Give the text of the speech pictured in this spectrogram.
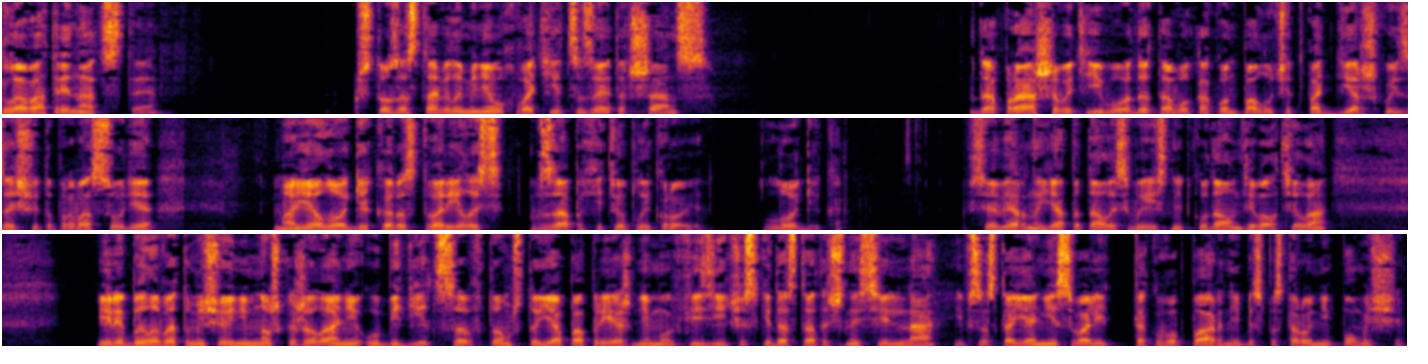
Глава 13. Что заставило меня ухватиться за этот шанс? Допрашивать его до того, как он получит поддержку и защиту правосудия, моя логика растворилась в запахе теплой крови. Логика. Все верно, я пыталась выяснить, куда он девал тела, или было в этом еще и немножко желание убедиться в том, что я по-прежнему физически достаточно сильна и в состоянии свалить такого парня без посторонней помощи?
